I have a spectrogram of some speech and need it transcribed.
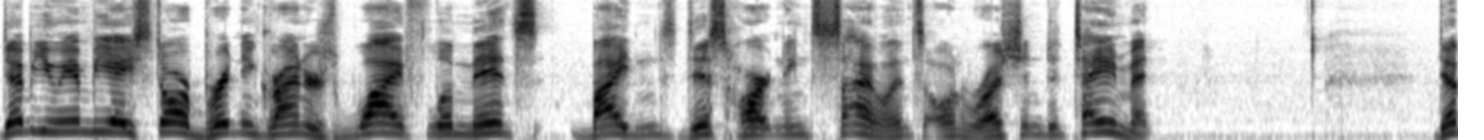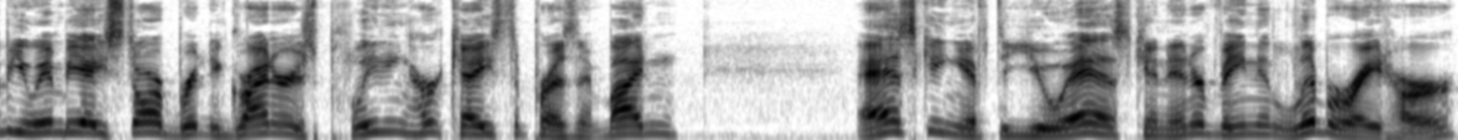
WNBA star Brittney Griner's wife laments Biden's disheartening silence on Russian detainment. WNBA star Brittney Griner is pleading her case to President Biden, asking if the U.S. can intervene and liberate her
